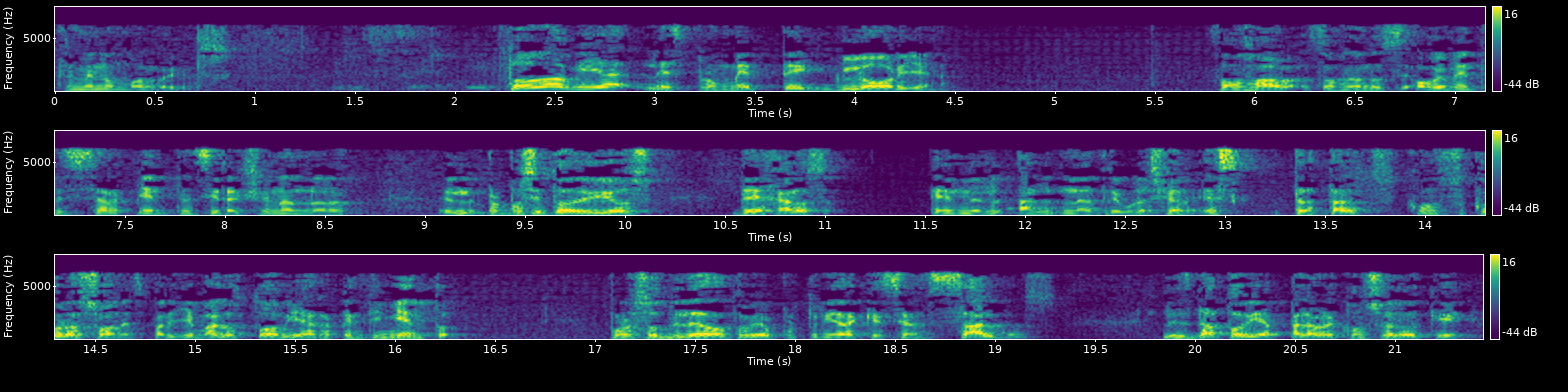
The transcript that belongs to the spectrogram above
tremendo amor de Dios. Todavía les promete gloria. Estamos, hablando, obviamente, si se arrepienten, si reaccionan. El propósito de Dios de dejarlos en, la tribulación es tratar con sus corazones para llevarlos todavía a arrepentimiento. Por eso les da todavía oportunidad de que sean salvos les da todavía palabra de consuelo de que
